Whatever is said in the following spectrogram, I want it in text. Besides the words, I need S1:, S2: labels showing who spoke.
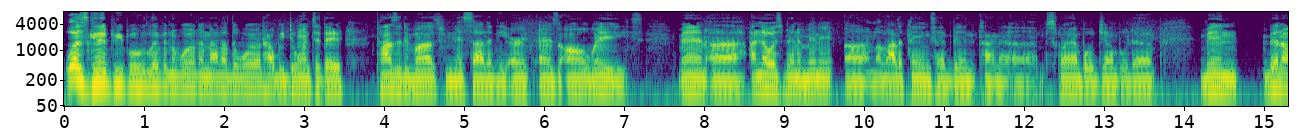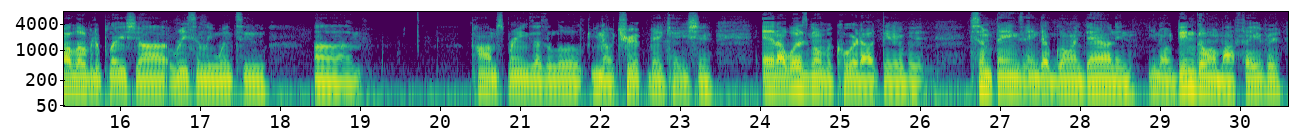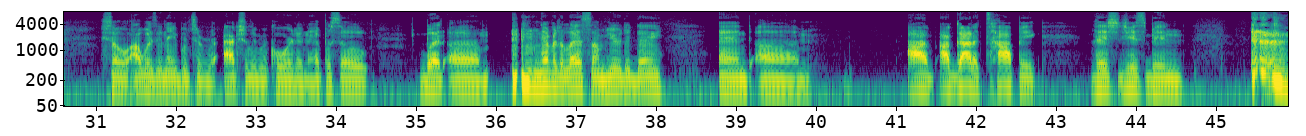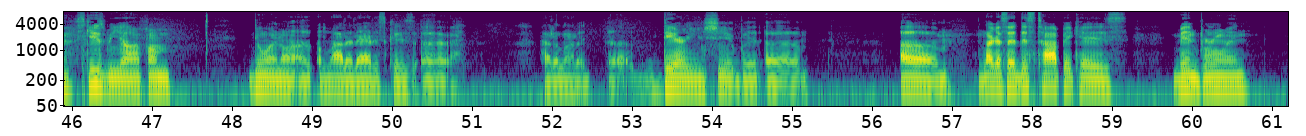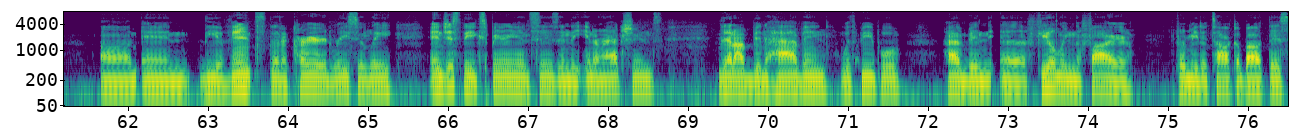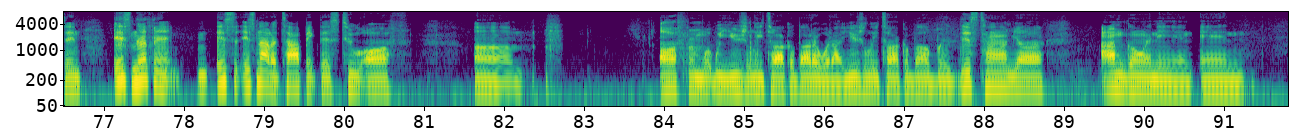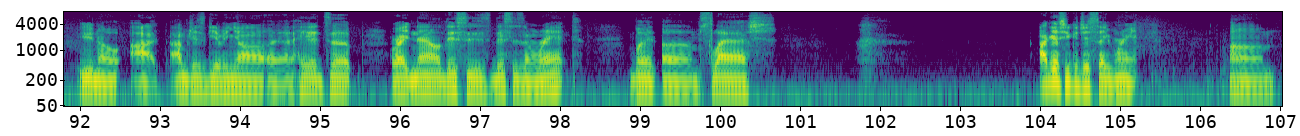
S1: What's good, people who live in the world and not of the world? How we doing today? Positive vibes from this side of the earth, as always. Man, uh, I know it's been a minute. Um, a lot of things have been kind of um, scrambled, jumbled up. Been been all over the place, y'all. Recently went to um, Palm Springs as a little, you know, trip vacation, and I was gonna record out there, but some things end up going down and you know didn't go in my favor. So i wasn't able to re- actually record an episode. But um nevertheless i'm here today. And um i've i've got a topic that's just been excuse me y'all if i'm doing a, a lot of that is because uh had a lot of uh dairy and shit. But um um, like I said, this topic has been brewing, um, and the events that occurred recently, and just the experiences and the interactions that I've been having with people have been uh, fueling the fire for me to talk about this. And it's nothing. It's it's not a topic that's too off. Um, off from what we usually talk about or what I usually talk about, but this time, y'all, I'm going in and you know, I I'm just giving y'all a, a heads up right now. This is this is a rant, but um slash I guess you could just say rant. Um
